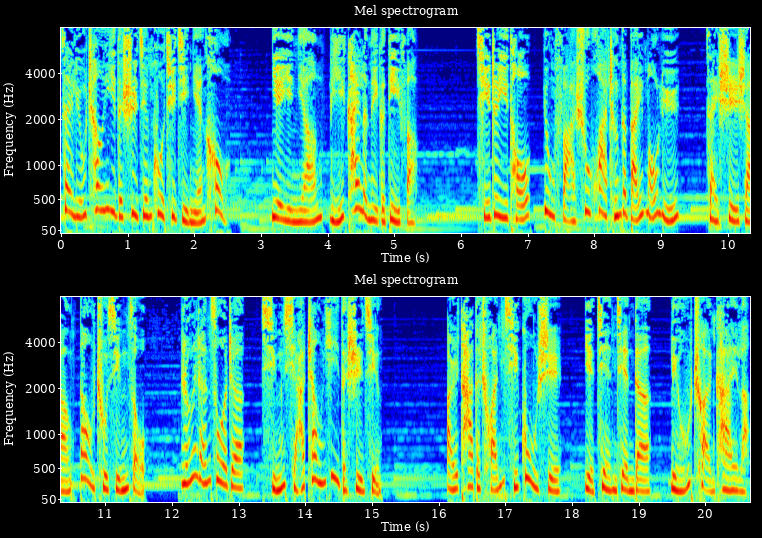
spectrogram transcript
在刘昌义的事件过去几年后，聂隐娘离开了那个地方，骑着一头用法术化成的白毛驴，在世上到处行走，仍然做着行侠仗义的事情，而他的传奇故事也渐渐的。流传开了。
